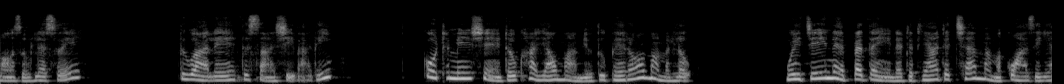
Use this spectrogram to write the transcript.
မောင်ဆိုလက်ဆွဲသူကလည်းသစ္စာရှိပါသည် ကိုထမင်းရှင်ဒုက္ခရောက်မှမျိုးသူဘယ်တော့မှမလုပ် ငွေကြေးနဲ့ပတ်သက်ရင်လည်းတပြားတစ်ချက်မှမကွာစေရ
